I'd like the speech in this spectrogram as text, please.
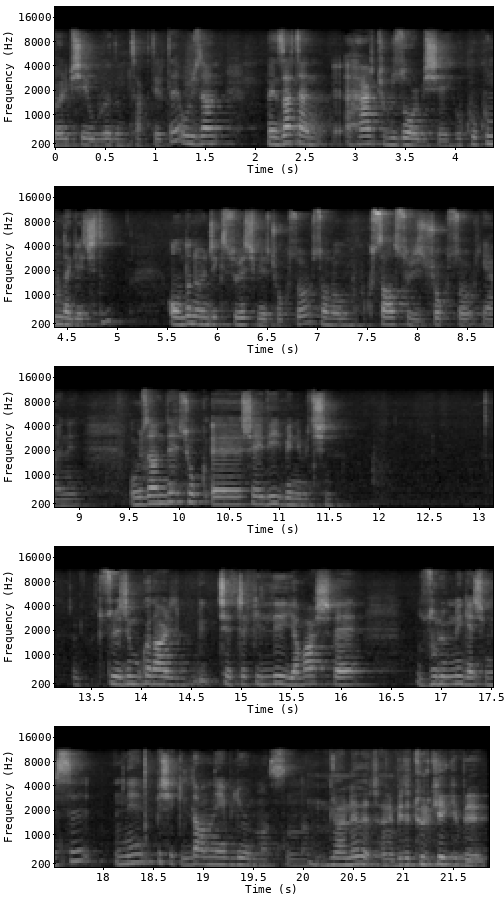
Böyle bir şeye uğradığım takdirde. O yüzden hani zaten her türlü zor bir şey. Hukukunu da geçtim. Ondan önceki süreç bile çok zor. Sonra onun hukuksal süreci çok zor. Yani o yüzden de çok e, şey değil benim için. Sürecin bu kadar çetrefilli, yavaş ve zulümlü geçmesini bir şekilde anlayabiliyorum aslında. Yani evet hani bir de Türkiye gibi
